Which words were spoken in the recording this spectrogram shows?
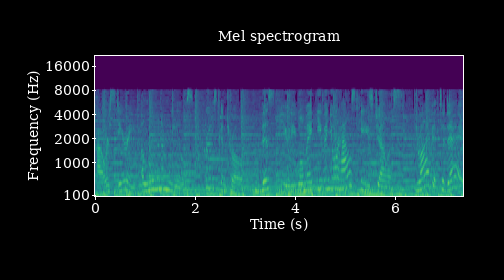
power steering, aluminum wheels, cruise control. This beauty will make even your house keys jealous. Drive it today.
